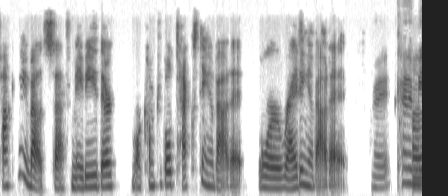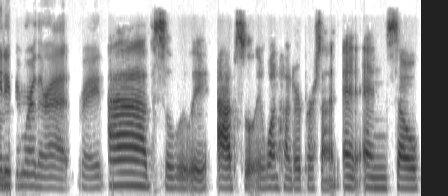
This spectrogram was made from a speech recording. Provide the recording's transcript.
talking about stuff maybe they're more comfortable texting about it or writing about it. Right. Kind of meeting um, them where they're at right? Absolutely. Absolutely. 100% and and so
